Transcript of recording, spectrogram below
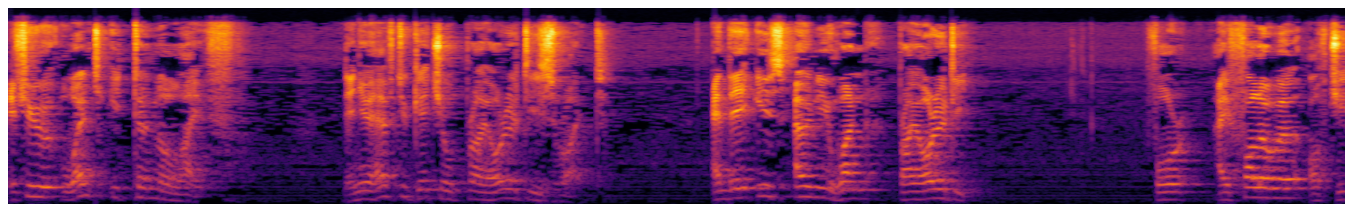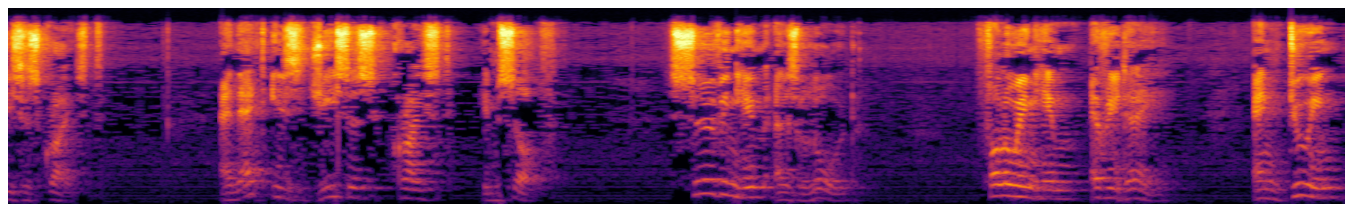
If you want eternal life, then you have to get your priorities right. And there is only one priority for a follower of Jesus Christ. And that is Jesus Christ Himself. Serving Him as Lord, following Him every day, and doing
